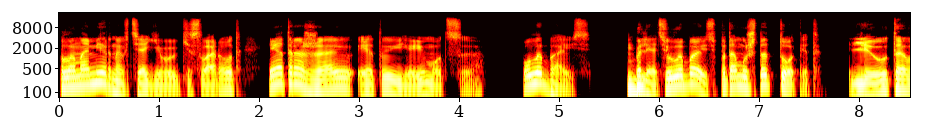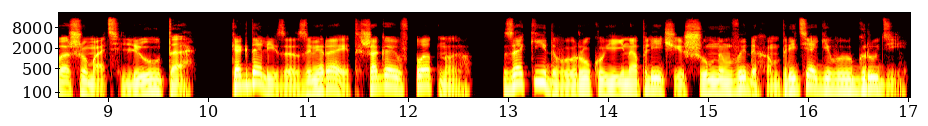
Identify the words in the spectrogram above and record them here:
Планомерно втягиваю кислород и отражаю эту ее эмоцию. Улыбаюсь. Блять, улыбаюсь, потому что топит. Люто, вашу мать, люто. Когда Лиза замирает, шагаю вплотную. Закидываю руку ей на плечи и шумным выдохом притягиваю к груди.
